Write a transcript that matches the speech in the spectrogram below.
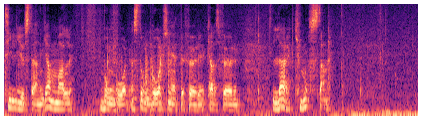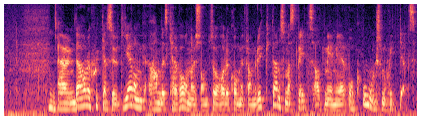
till just en gammal bondgård, en storgård som heter för, kallas för Lärkmossen. Mm. Där har det skickats ut, genom handelskaravaner och sånt, så har det kommit fram rykten som har spritts allt mer och mer och ord som har skickats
